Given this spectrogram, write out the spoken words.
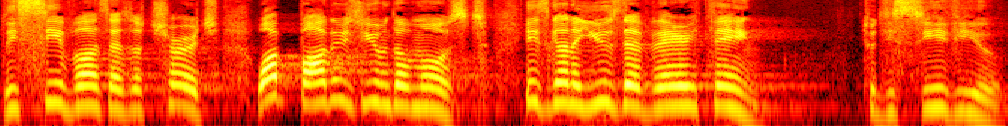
deceive us as a church. What bothers you the most? He's going to use that very thing to deceive you,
